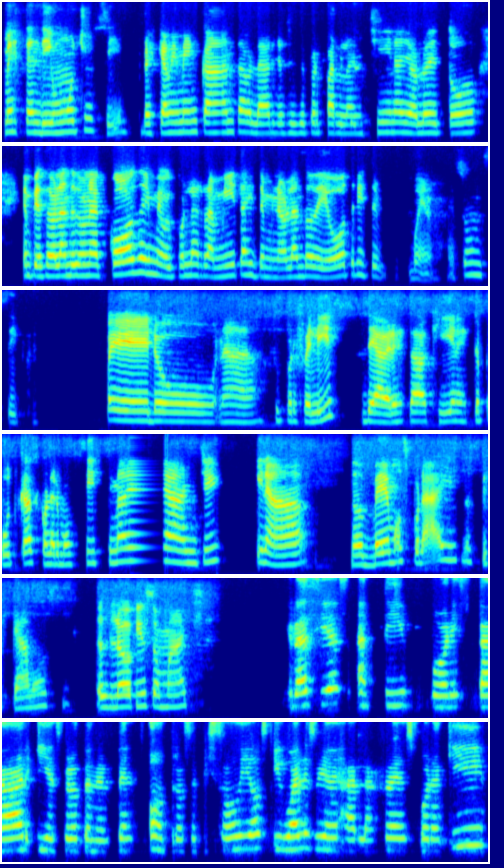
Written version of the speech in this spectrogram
Me extendí mucho, sí, pero es que a mí me encanta hablar, yo soy súper parlanchina, yo hablo de todo. Empiezo hablando de una cosa y me voy por las ramitas y termino hablando de otra y bueno, eso es un ciclo. Pero nada, súper feliz de haber estado aquí en este podcast con la hermosísima Angie. Y nada, nos vemos por ahí, nos piscamos. Los love you so much. Gracias a ti por estar y espero tenerte en otros episodios. Igual les voy a dejar las redes por aquí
